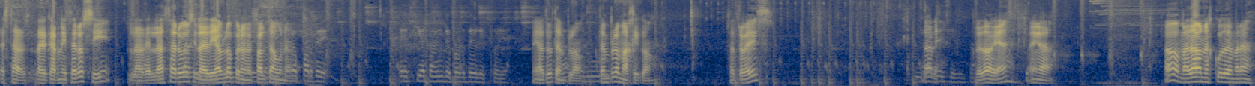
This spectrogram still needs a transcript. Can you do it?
Estas, la de Carniceros sí, la de Lazarus y la de Diablo, pero me falta una. Es ciertamente parte de la historia. Mira, otro templo. Templo mágico. ¿Os atrevéis? Dale. Le doy, ¿eh? Venga. Oh, me ha dado un escudo de maná.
